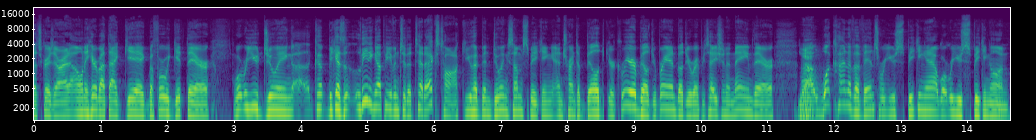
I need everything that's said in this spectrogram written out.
That's crazy. All right, I want to hear about that gig. Before we get there, what were you doing? Uh, because leading up even to the TEDx talk, you had been doing some speaking and trying to build your career, build your brand, build your reputation and name there. Yeah. Uh, what kind of events were you speaking at? What were you speaking on?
